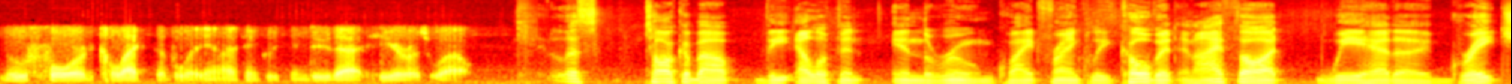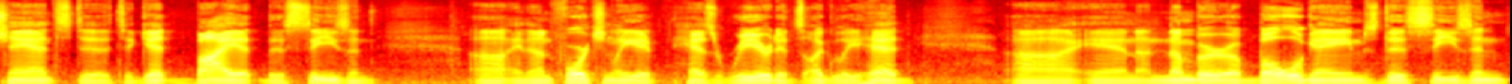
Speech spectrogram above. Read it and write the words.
move forward collectively, and I think we can do that here as well. Let's talk about the elephant in the room. Quite frankly, COVID, and I thought we had a great chance to to get by it this season, uh, and unfortunately, it has reared its ugly head. Uh, and a number of bowl games this season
